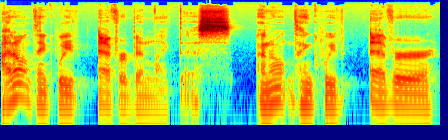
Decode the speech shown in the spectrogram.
I don't think we've ever been like this. I don't think we've ever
